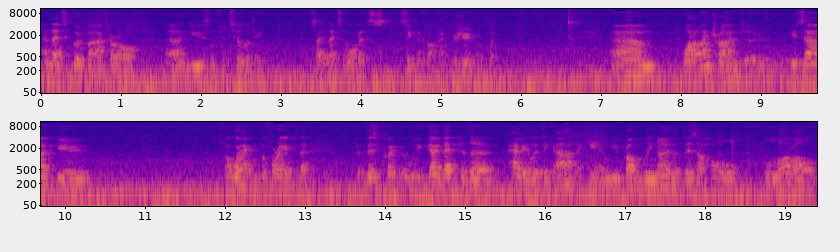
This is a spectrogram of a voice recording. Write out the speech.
And that's a good marker of uh, youth and fertility. So that's what it's signifying, presumably. Um, what I try and do is argue. Oh, well, hang on, before I get to that, there's a quick. We go back to the Paleolithic art again. You probably know that there's a whole lot of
